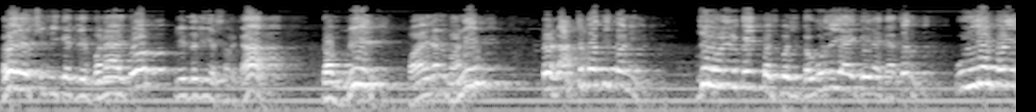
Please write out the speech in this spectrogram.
र यो सिन्डिकेटले बनाएको निर्दलीय सरकार गम्भीर भएनन् भने र राष्ट्रपति पनि जुन उनीहरूकै पछि पछि दगुर्दै आइ गइरहेका छन् उनले पनि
